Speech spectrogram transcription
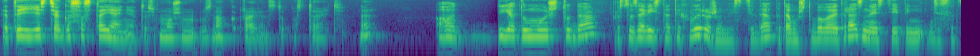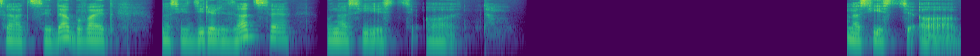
это и есть эго-состояние. То есть можем знак равенства поставить, да? А, я думаю, что да. Просто зависит от их выраженности, да, потому что бывает разная степень диссоциации, да, бывает у нас есть дереализация, у нас есть э, там, у нас есть э,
